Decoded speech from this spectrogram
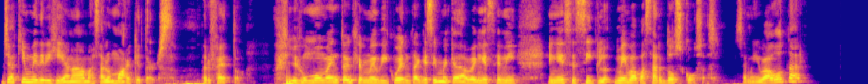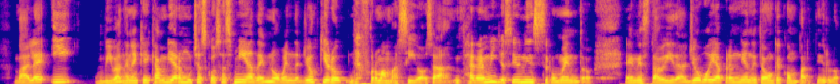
yo aquí me dirigía nada más a los marketers. Perfecto. Llegó un momento en que me di cuenta que si me quedaba en ese, en ese ciclo, me iba a pasar dos cosas. Se me iba a agotar, ¿vale? Y iba a tener que cambiar muchas cosas mías de no vender. Yo quiero de forma masiva, o sea, para mí yo soy un instrumento en esta vida. Yo voy aprendiendo y tengo que compartirlo.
